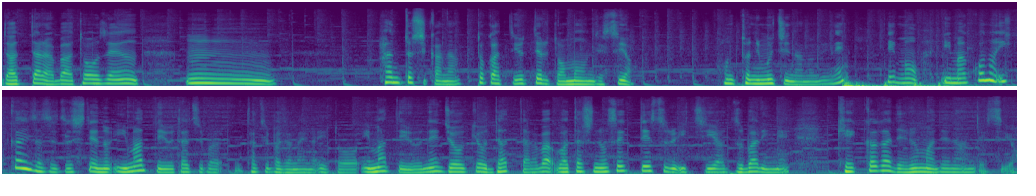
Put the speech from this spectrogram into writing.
だったらば当然うーん半年かなとかって言ってると思うんですよ。本当に無知なのでねでも今この1回挫折しての今っていう立場立場じゃないな、えっと、今っていうね状況だったらば私の設定する位置やズバリね結果が出るまでなんですよ。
